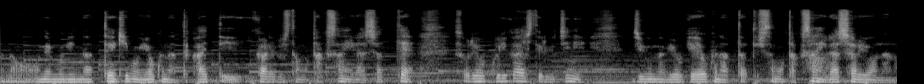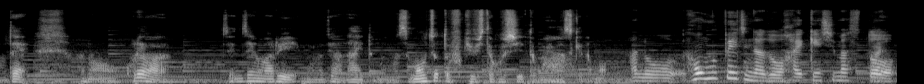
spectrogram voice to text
あの、お眠りになって気分良くなって帰っていかれる人もたくさんいらっしゃって、それを繰り返しているうちに自分の病気が良くなったって人もたくさんいらっしゃるようなので、あの、これは全然悪いものではないと思います。もうちょっと普及してほしいと思いますけども。あの、ホームページなどを拝見しますと、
